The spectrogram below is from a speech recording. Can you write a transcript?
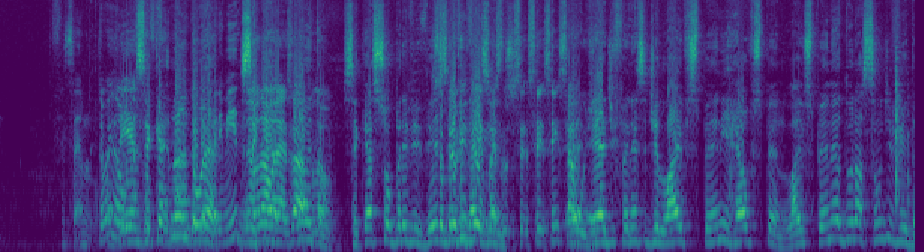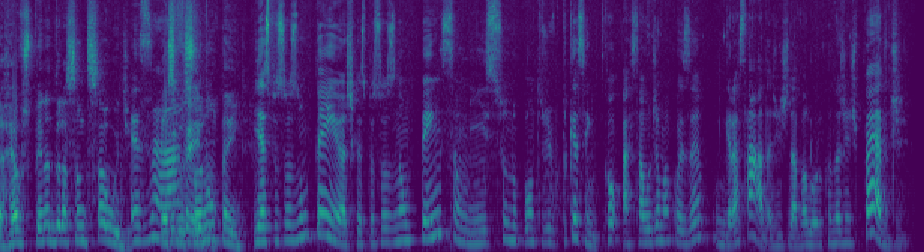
Também não, obeso, você quer- não, então é. deprimido? Não, Você não, quer, é exato, então, não. Você quer sobreviver, Sobreviver, 110 mas sem- sem- saúde. É, é a diferença de lifespan e health span. Lifespan é a duração de vida, health span é a duração de saúde. Exato. E as pessoas não têm. E as pessoas não têm, eu acho que as pessoas não pensam nisso no ponto de. Porque assim, a saúde é uma coisa engraçada, a gente dá valor quando a gente perde.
